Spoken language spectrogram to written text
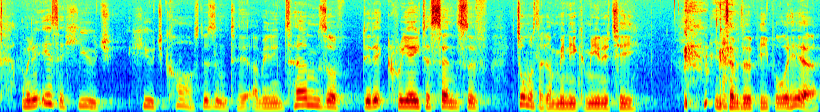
I mean, it is a huge, huge cast, isn't it? I mean, in terms of, did it create a sense of, it's almost like a mini community in terms of the people here?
